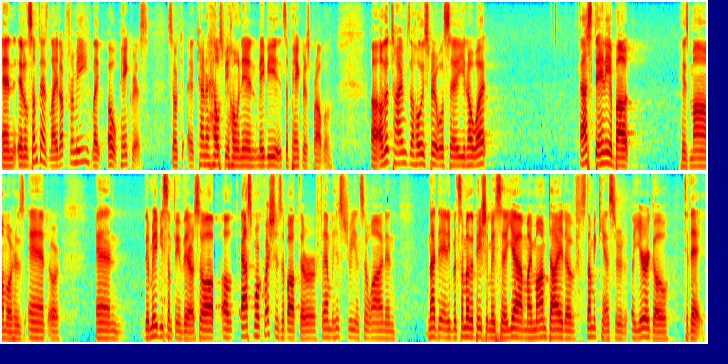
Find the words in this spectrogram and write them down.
and it'll sometimes light up for me like, oh, pancreas. So it kind of helps me hone in. Maybe it's a pancreas problem. Uh, other times, the Holy Spirit will say, you know what? Ask Danny about his mom or his aunt or and there may be something there. So I'll, I'll, ask more questions about their family history and so on. And not Danny, but some other patient may say, "Yeah, my mom died of stomach cancer a year ago today."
